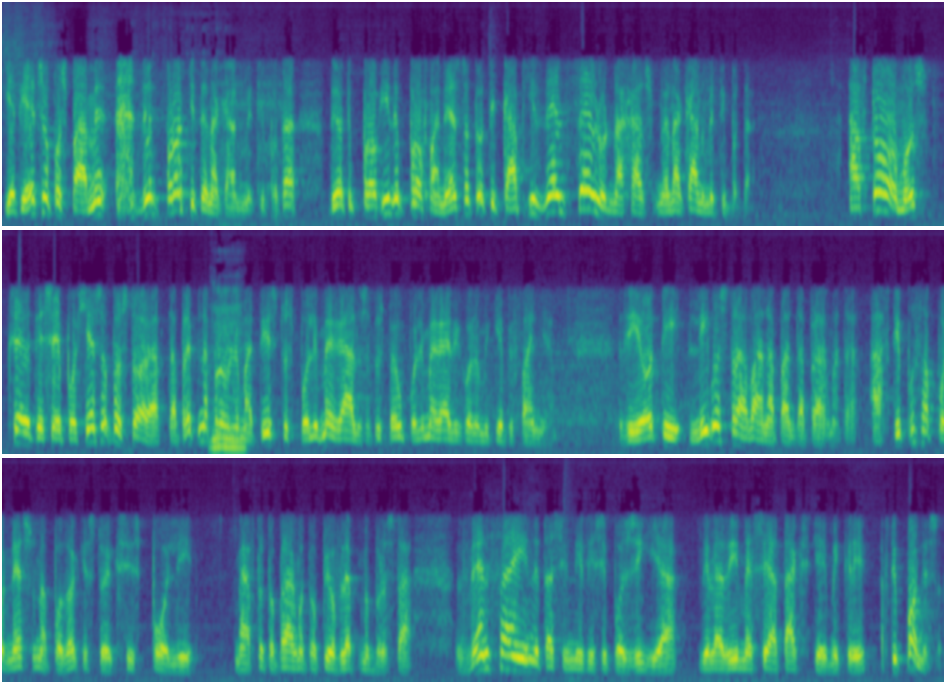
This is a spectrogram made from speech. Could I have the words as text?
Γιατί έτσι όπως πάμε δεν πρόκειται να κάνουμε τίποτα, διότι είναι προφανέστατο ότι κάποιοι δεν θέλουν να, χάσουν, να κάνουμε τίποτα. Αυτό όμως Ξέρετε, σε εποχές όπως τώρα θα πρέπει να προβληματίσει τους πολύ μεγάλους, αυτούς που έχουν πολύ μεγάλη οικονομική επιφάνεια. Διότι λίγο στραβά να πάνε τα πράγματα. Αυτοί που θα πονέσουν από εδώ και στο εξής πολύ με αυτό το πράγμα το οποίο βλέπουμε μπροστά, δεν θα είναι τα συνήθι υποζύγια, δηλαδή η μεσαία τάξη και η μικρή. Αυτοί πόνεσαν.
